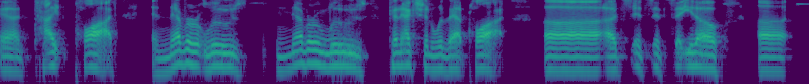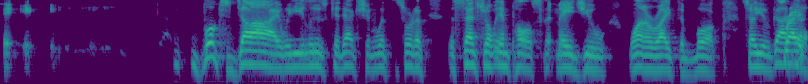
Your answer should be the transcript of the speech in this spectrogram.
and tight plot, and never lose never lose connection with that plot. Uh, it's it's it's you know. Uh, it, it, books die when you lose connection with sort of the central impulse that made you want to write the book. So you've got right. to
